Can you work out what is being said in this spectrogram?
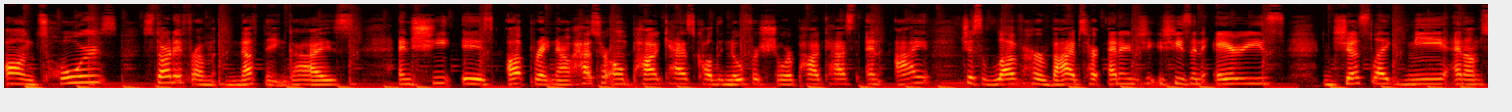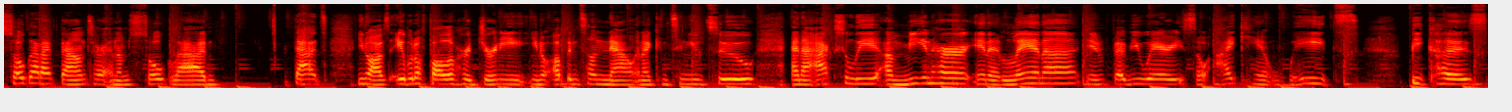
on tours. Started from nothing, guys and she is up right now has her own podcast called the know for sure podcast. And i just love her vibes her energy. She's an aries just like me. And i'm so glad i found her. And i'm so glad that you know I was able to follow her journey you know up until now. And I continue to. And I actually I'm meeting her in Atlanta in February. So I can't wait because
